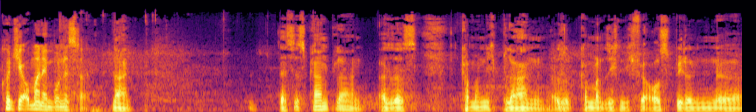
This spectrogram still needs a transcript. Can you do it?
könnte ja auch mal in den Bundestag. Nein. Das ist kein Plan. Also das kann man nicht planen. Also kann man sich nicht für ausbilden. Äh,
